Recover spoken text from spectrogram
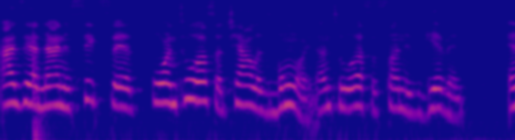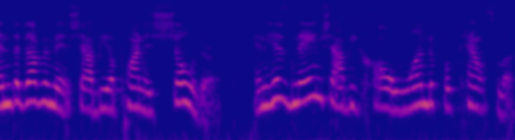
Isaiah 9 and 6 says, For unto us a child is born, unto us a son is given, and the government shall be upon his shoulder, and his name shall be called Wonderful Counselor,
